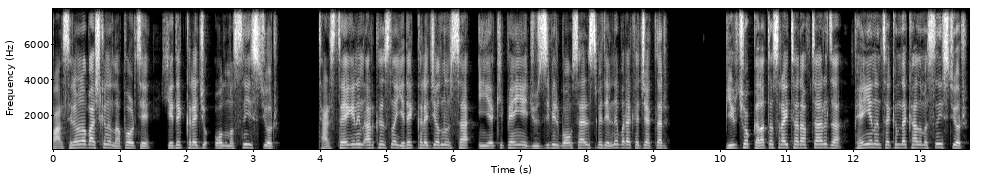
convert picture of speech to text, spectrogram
Barcelona Başkanı Laporte yedek kaleci olmasını istiyor. Ter Stegen'in arkasına yedek kaleci alınırsa Iñaki Peña'yı cüzi bir bonservis bedeline bırakacaklar. Birçok Galatasaray taraftarı da Peña'nın takımda kalmasını istiyor.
